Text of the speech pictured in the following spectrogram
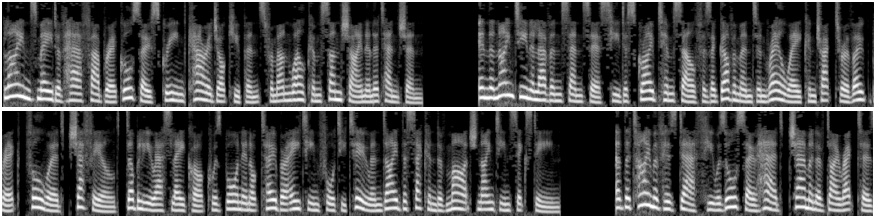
Blinds made of hair fabric also screened carriage occupants from unwelcome sunshine and attention. In the 1911 census he described himself as a government and railway contractor of Oakbrook, Fulwood, Sheffield. W. S. Laycock was born in October 1842 and died 2 March 1916. At the time of his death he was also head, chairman of directors,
